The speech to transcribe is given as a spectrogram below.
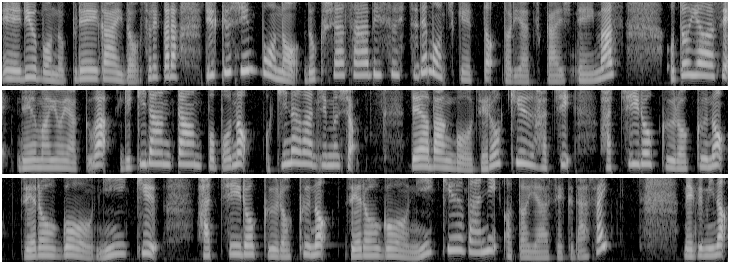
えー、リューボンのプレイガイドそれから琉球新報の読者サービス室でもチケット取り扱いしています。お問い合わせ電話予約は劇団タンポポの沖縄事務所。電話番号098-866の0529 866の0529番にお問い合わせください。めぐみの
